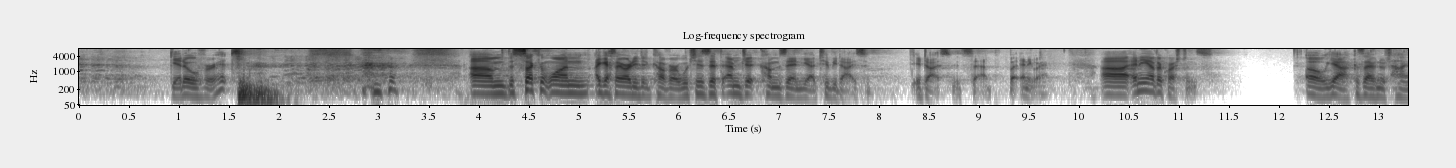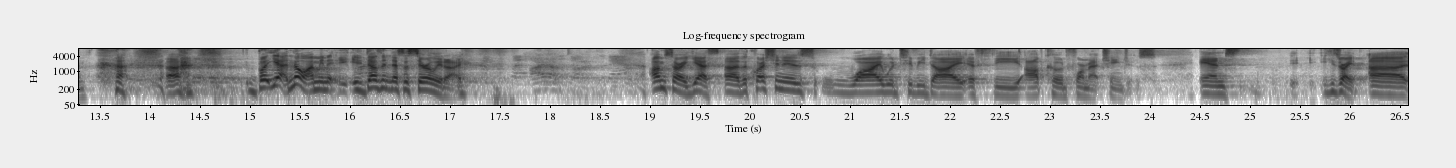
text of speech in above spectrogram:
Get over it. um, the second one, I guess I already did cover, which is if MJIT comes in, yeah, 2B dies. It dies, it's sad, but anyway. Uh, any other questions? Oh, yeah, because I have no time. uh, but yeah, no, I mean, it, it doesn't necessarily die. I'm sorry, yes. Uh, the question is, why would 2B die if the opcode format changes? And he's right. Uh,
